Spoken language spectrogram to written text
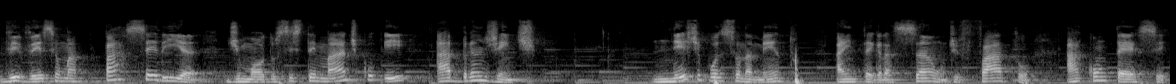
vivessem uma parceria de modo sistemático e abrangente. Neste posicionamento, a integração, de fato, acontece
